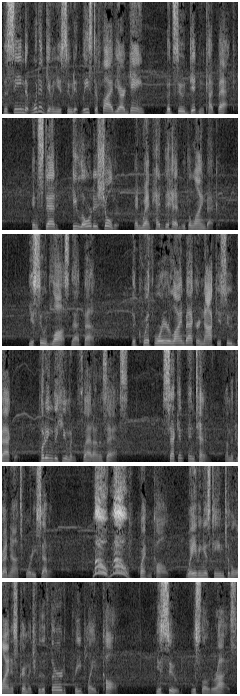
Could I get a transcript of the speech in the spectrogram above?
the seam that would have given Yasud at least a five yard gain, but Sud didn't cut back. Instead, he lowered his shoulder and went head to head with the linebacker. Yasud lost that battle. The Quyth Warrior linebacker knocked Yasud backward, putting the human flat on his ass. Second and 10 on the Dreadnaughts 47. Move, move! Quentin called, waving his team to the line of scrimmage for the third pre played call. Yasud was slow to rise.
